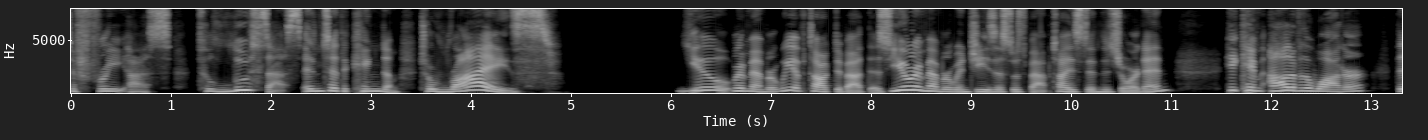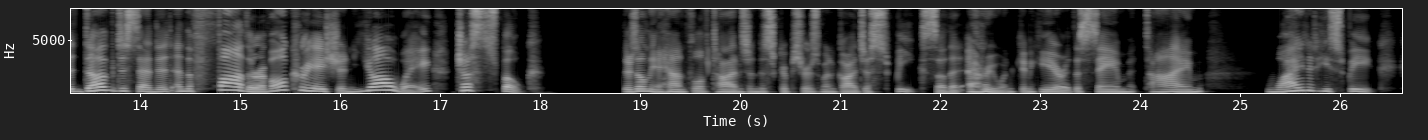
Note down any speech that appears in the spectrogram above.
to free us, to loose us into the kingdom, to rise. You remember, we have talked about this. You remember when Jesus was baptized in the Jordan. He came out of the water, the dove descended, and the Father of all creation, Yahweh, just spoke. There's only a handful of times in the scriptures when God just speaks so that everyone can hear at the same time. Why did he speak?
